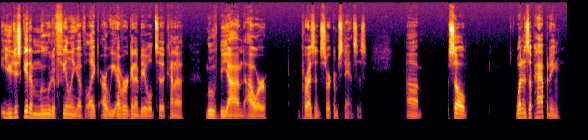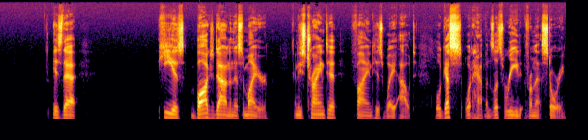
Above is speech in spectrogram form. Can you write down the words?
you just get a mood of feeling of like are we ever going to be able to kind of move beyond our present circumstances? Um, so what ends up happening is that he is bogged down in this mire and he's trying to find his way out. Well, guess what happens? Let's read from that story.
